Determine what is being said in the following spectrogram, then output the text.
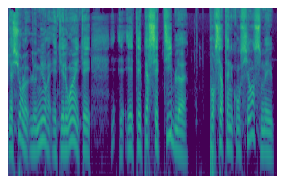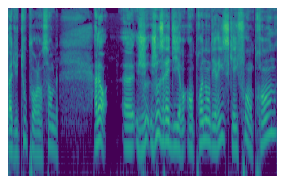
Bien sûr, le, le mur était loin, était, était perceptible pour certaines consciences, mais pas du tout pour l'ensemble. Alors, j'oserais dire, en prenant des risques, et il faut en prendre,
